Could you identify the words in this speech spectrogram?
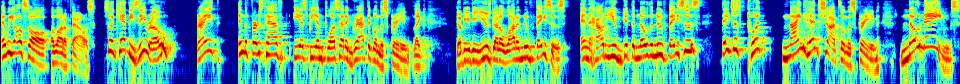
and we all saw a lot of fouls. So it can't be zero, right? In the first half, ESPN Plus had a graphic on the screen like WVU's got a lot of new faces and how do you get to know the new faces? They just put nine headshots on the screen, no names.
